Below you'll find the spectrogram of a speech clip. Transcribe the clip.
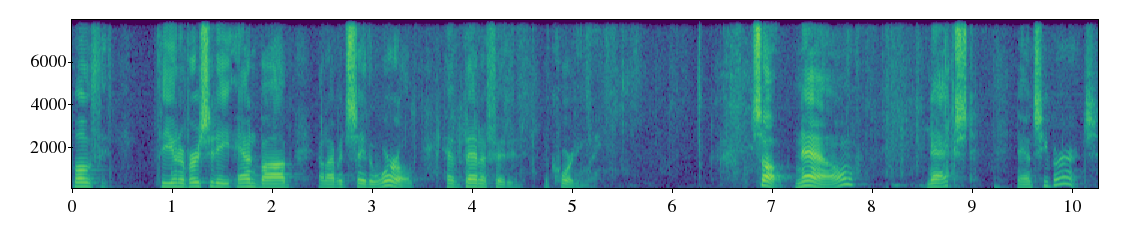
both the university and Bob, and I would say the world, have benefited accordingly. So now, next, Nancy Burns.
